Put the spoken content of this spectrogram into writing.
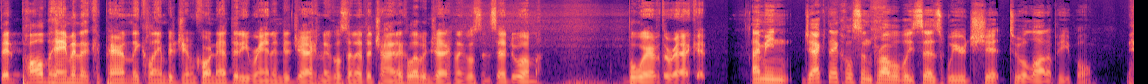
That Paul Heyman apparently claimed to Jim Cornette that he ran into Jack Nicholson at the China Club, and Jack Nicholson said to him, "Beware of the racket." I mean, Jack Nicholson probably says weird shit to a lot of people.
